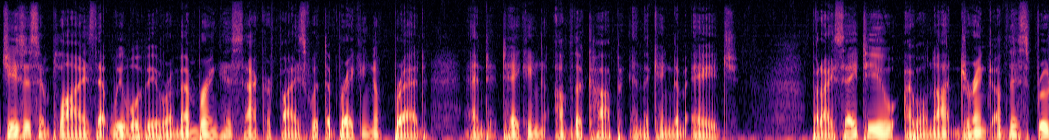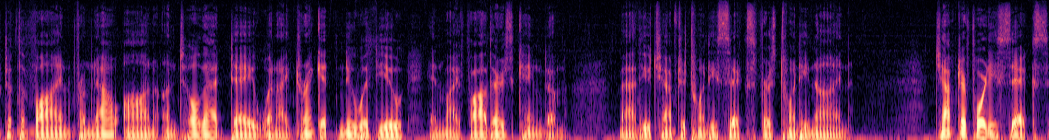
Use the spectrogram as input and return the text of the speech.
Jesus implies that we will be remembering his sacrifice with the breaking of bread and taking of the cup in the kingdom age. But I say to you, I will not drink of this fruit of the vine from now on until that day when I drink it new with you in my Father's kingdom. Matthew chapter 26, verse 29. Chapter 46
